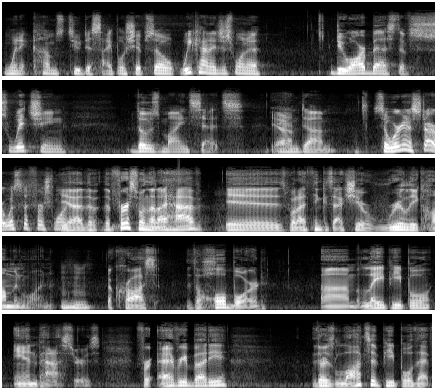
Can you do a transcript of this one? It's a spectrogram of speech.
when it comes to discipleship so we kind of just want to do our best of switching those mindsets Yeah. and um, so we're going to start what's the first one Yeah, the, the first one that I have is what I think is actually a really common one Mm-hmm. across the whole board, um, lay people and pastors. For everybody, there's lots of people that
